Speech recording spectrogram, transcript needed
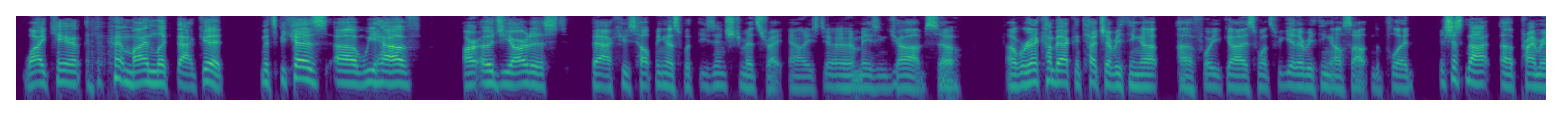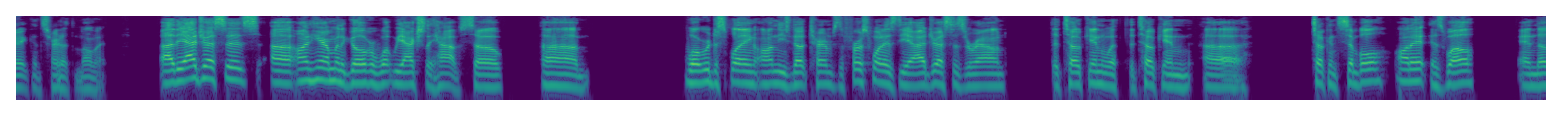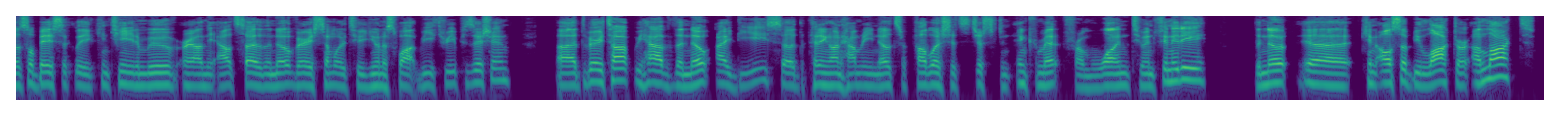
Why can't mine look that good? And it's because uh, we have our OG artist back who's helping us with these instruments right now. He's doing an amazing job. So uh, we're going to come back and touch everything up uh, for you guys once we get everything else out and deployed. It's just not a primary concern at the moment. Uh, the addresses uh, on here, I'm going to go over what we actually have. So um, what we're displaying on these note terms. The first one is the addresses around the token with the token uh, token symbol on it as well. And those will basically continue to move around the outside of the note, very similar to Uniswap v3 position. Uh, at the very top, we have the note ID. So depending on how many notes are published, it's just an increment from one to infinity. The note uh, can also be locked or unlocked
